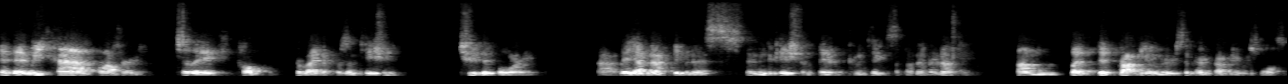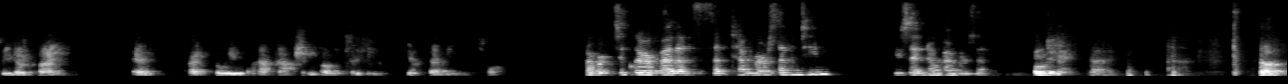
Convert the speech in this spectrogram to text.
And then we have offered to like help provide a presentation to the board. Uh, they have not given us an indication if they're going to take us up on that or not. Um, but the property owners, the private property owners will also be notified. And I believe we'll have an option of attending that meeting as well. Robert, to clarify, that's September seventeenth? You said November seventh. Oh, did I? Huh.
